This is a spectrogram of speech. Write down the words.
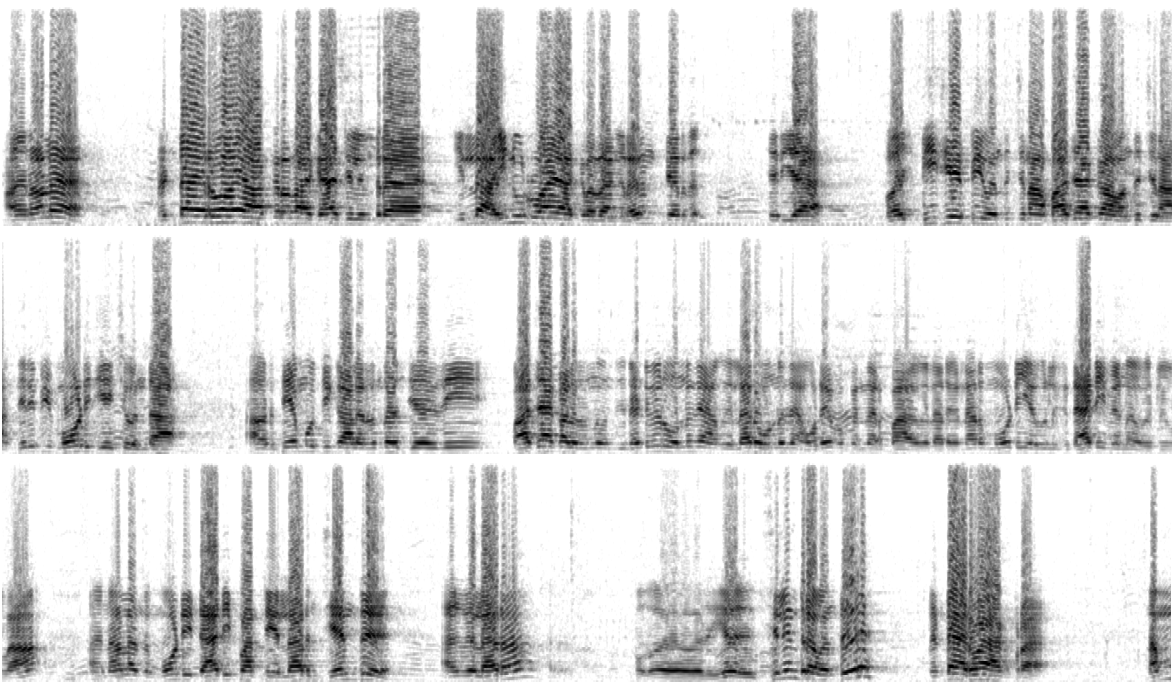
அதனால ரெண்டாயிரம் ரூபாய் ஆக்குறதா கேஸ் சிலிண்டர இல்ல ஐநூறு ரூபாய் ஆக்குறதாங்கிறது தேர்தல். சரியா? பிஜேபி வந்துச்சுன்னா பாஜக வந்துச்சுன்னா திருப்பி மோடி ஜெயிச்சு வந்தா அவர் தேமுதிக இருந்தும் சரி பாஜக இருந்தும் சரி, ரெண்டு பேரும் ஒண்ணுதான் அவங்க எல்லாரும் ஒண்ணுதான். ஒரே பக்கம் தான் இருப்பா எல்லாரும். எல்லாரும் மோடி அவங்களுக்கு டாடி வேணும் அவர்களுக்குலாம் அதனால அந்த மோடி டாடி பார்ட்டி எல்லாரும் சேர்ந்து அவங்க எல்லாரும் சிலிண்டரை வந்து ரெண்டாயிரம் ரூபாய் ஆக்குறா நம்ம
